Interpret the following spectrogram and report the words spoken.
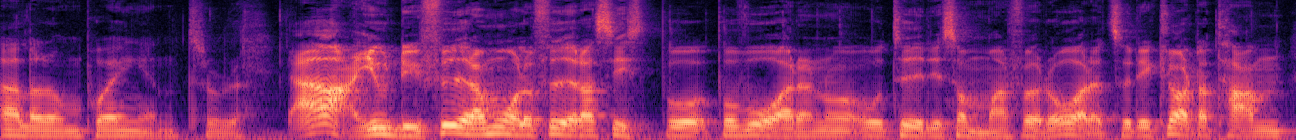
Alla de poängen, tror du? Ja, han gjorde ju fyra mål och fyra assist på, på våren och, och tidig sommar förra året. Så det är klart att han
